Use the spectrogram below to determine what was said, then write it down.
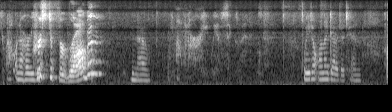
You might want to hurry. this- Christopher Robin? No. You might want to hurry. We have six minutes. We don't want to go to ten. Uh,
